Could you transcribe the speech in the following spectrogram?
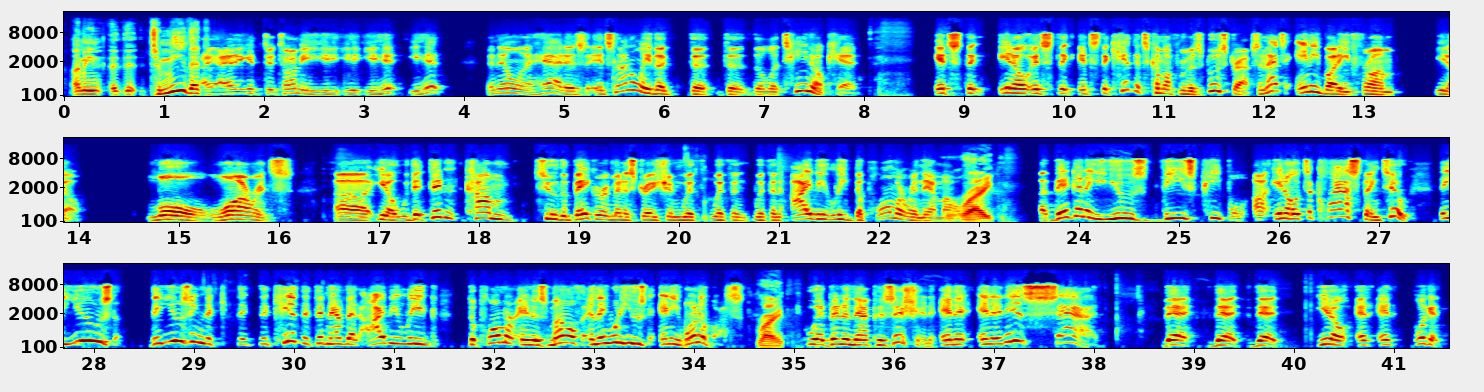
I mean, uh, to me, that I, I think it, to Tommy, you, you, you hit you hit the nail on the head. Is it's not only the the the, the Latino kid, it's the you know it's the it's the kid that's come up from his bootstraps, and that's anybody from you know Lowell, Lawrence, uh, you know that didn't come to the Baker administration with with an with an Ivy League diploma in their mouth. Right. Uh, they're going to use these people. Uh, you know, it's a class thing too. They used they're using the, the the kid that didn't have that Ivy League diploma in his mouth, and they would have used any one of us Right. who had been in that position. And it and it is sad that that that you know and and look at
